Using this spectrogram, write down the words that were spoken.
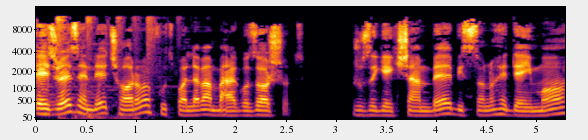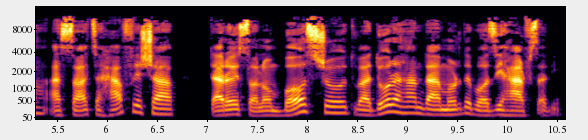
اجرای زنده چهارم فوتبال لبم برگزار شد. روز یکشنبه 29 دی ماه از ساعت 7 شب درای سالن باز شد و دور هم در مورد بازی حرف زدیم.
